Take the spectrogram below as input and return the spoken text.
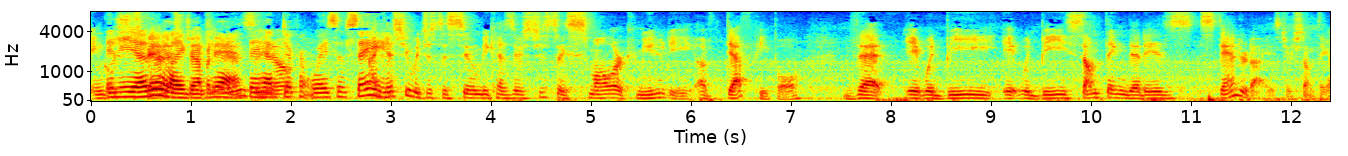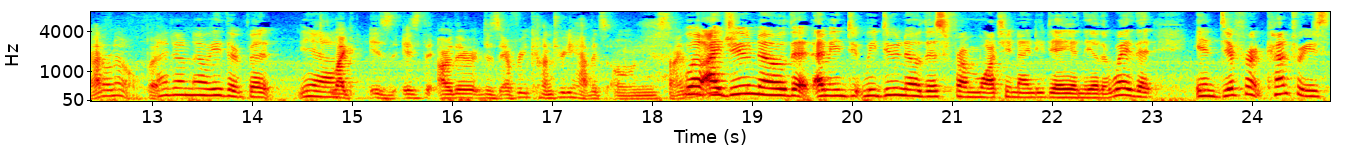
English, Any Spanish, other language, Japanese. yeah, they have know? different ways of saying. I guess you would just assume because there's just a smaller community of deaf people that it would be it would be something that is standardized or something. I don't know, but I don't know either, but yeah. like is is the, are there does every country have its own sign Well, I do know that. I mean, do, we do know this from watching 90 Day and the other way that in different countries,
